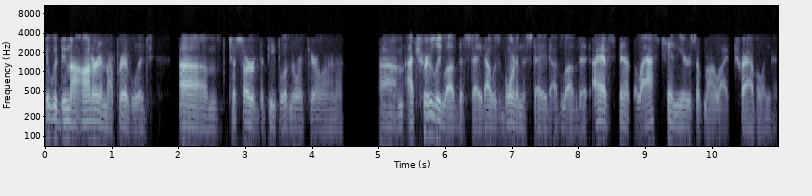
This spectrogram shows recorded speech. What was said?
It would be my honor and my privilege um, to serve the people of North Carolina. Um, I truly love the state. I was born in the state. I've loved it. I have spent the last 10 years of my life traveling it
